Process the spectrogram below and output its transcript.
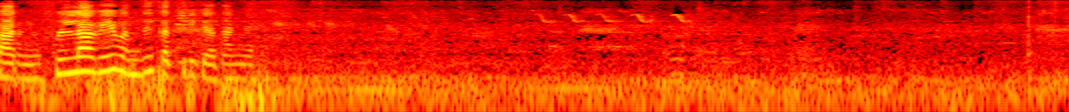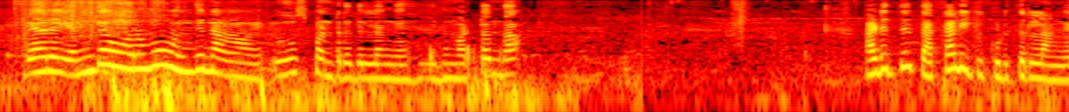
பாருங்கள் ஃபுல்லாகவே வந்து கத்திரிக்காய் தாங்க. வேற எந்த உரமும் வந்து நான் யூஸ் பண்றது இல்லைங்க இது மட்டும்தான். அடுத்து தக்காளிக்கு கொடுத்துடலாங்க.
